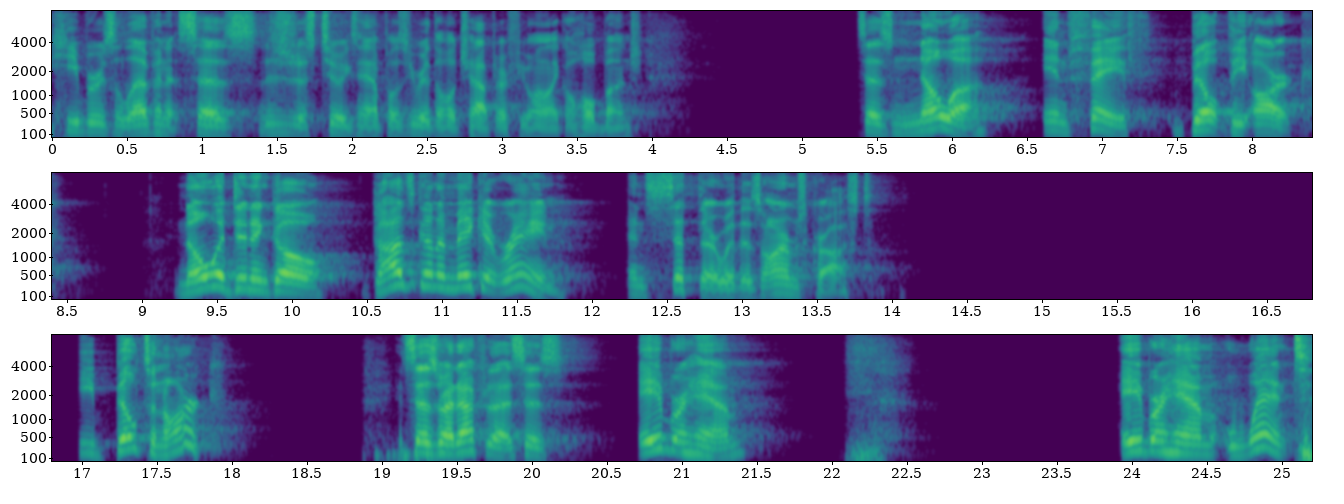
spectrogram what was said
Hebrews 11, it says, these are just two examples. You read the whole chapter if you want like a whole bunch. It says, Noah, in faith, built the ark. Noah didn't go, God's going to make it rain, and sit there with his arms crossed. He built an ark. It says right after that, it says, Abraham, Abraham went.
